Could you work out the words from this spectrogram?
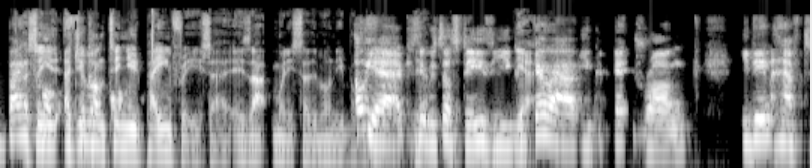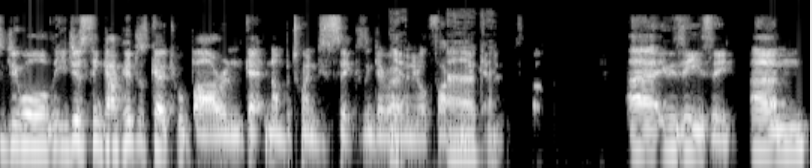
Bangkok so, you, had you continued paying for it? You say is that when you said the money? Boy? Oh yeah, because Yeah. it was just easy. You could Yeah. go out, you could get drunk. You didn't have to do all that. You just think I could just go to a bar and get number twenty six and go home Yeah. and it'll fuck Uh, okay. Uh, it was easy. Um,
